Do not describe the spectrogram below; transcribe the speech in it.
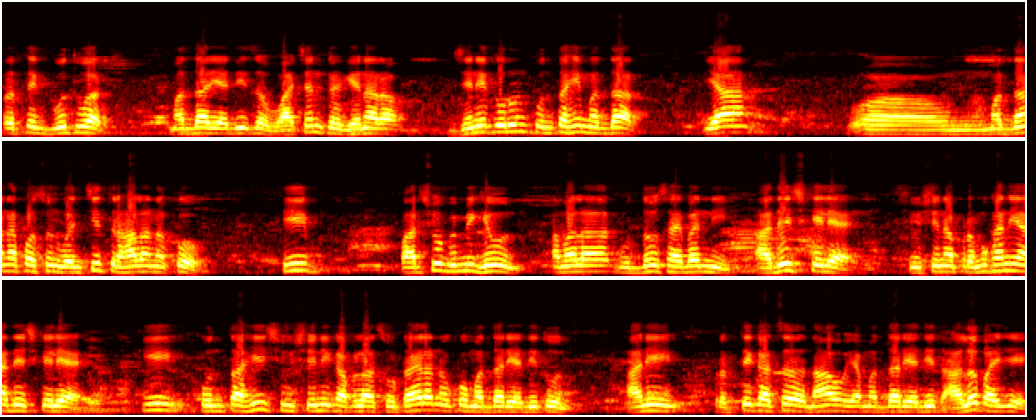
प्रत्येक बूथवर मतदार यादीचं वाचन क- घेणार आहोत. जेणेकरून कोणताही मतदार या मतदानापासून वंचित राहायला नको ही पार्श्वभूमी घेऊन आम्हाला उद्धव साहेबांनी आदेश केले आहे शिवसेना प्रमुखांनी आदेश केले आहे की कोणताही शिवसैनिक आपला सुटायला नको मतदार यादीतून आणि प्रत्येकाचं नाव या मतदार यादीत आलं पाहिजे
